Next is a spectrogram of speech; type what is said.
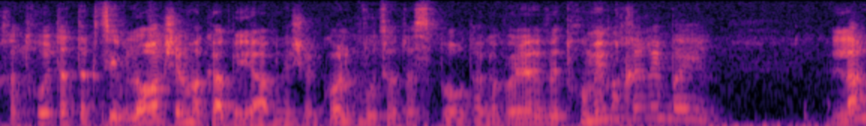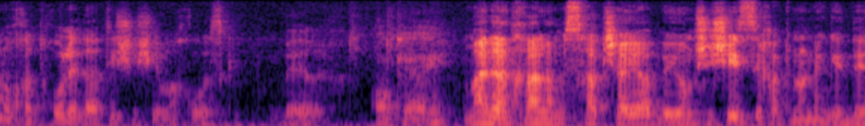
חתכו את התקציב לא רק של מכבי יבנה, של כל קבוצות הספורט, אגב, ותחומים אחרים בעיר. לנו חתכו לדעתי 60 אחוז בערך. אוקיי. מה דעתך על המשחק שהיה ביום שישי? שיחקנו נגד אה,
